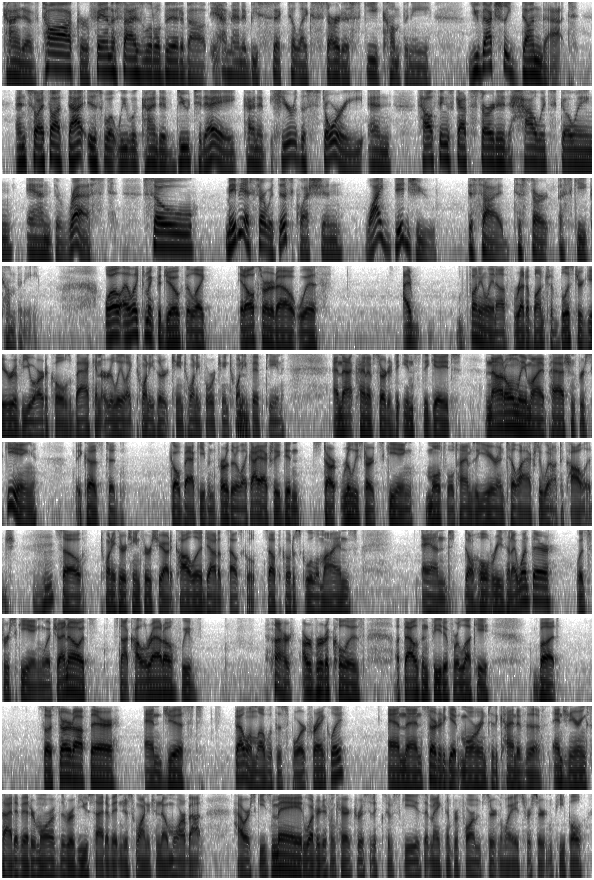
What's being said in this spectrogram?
kind of talk or fantasize a little bit about, yeah, man, it'd be sick to like start a ski company. You've actually done that. And so I thought that is what we would kind of do today, kind of hear the story and how things got started, how it's going, and the rest. So maybe I start with this question Why did you decide to start a ski company? Well, I like to make the joke that like it all started out with I funnily enough read a bunch of blister gear review articles back in early like 2013, 2014, hmm. 2015. And that kind of started to instigate not only my passion for skiing because to go back even further, like I actually didn't start really start skiing multiple times a year until I actually went out to college. Mm-hmm. So 2013, first year out of college, out at South, School, South Dakota School of Mines, and the whole reason I went there was for skiing, which I know it's it's not Colorado. We've our our vertical is a thousand feet if we're lucky, but so I started off there and just fell in love with the sport, frankly, and then started to get more into the kind of the engineering side of it or more of the review side of it, and just wanting to know more about how are skis made, what are different characteristics of skis that make them perform certain ways for certain people,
